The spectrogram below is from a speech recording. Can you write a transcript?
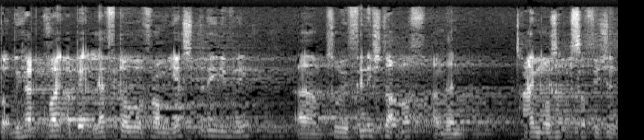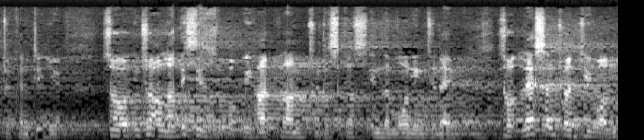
but we had quite a bit left over from yesterday evening. Um, so we finished that off, and then time wasn't sufficient to continue. So, inshallah, this is what we had planned to discuss in the morning today. So, lesson 21.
